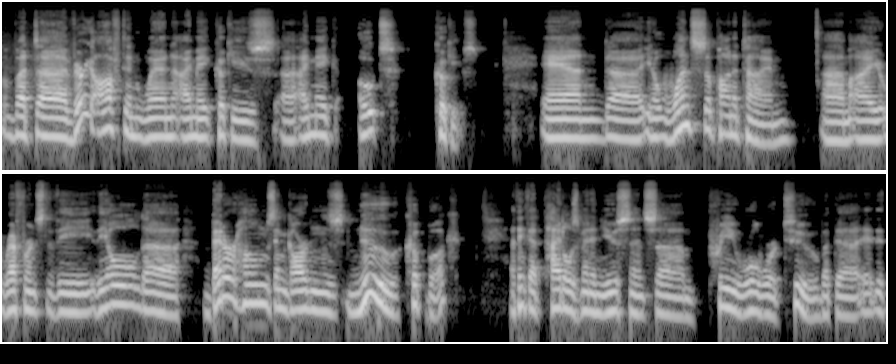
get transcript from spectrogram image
But uh, very often when I make cookies, uh, I make oat cookies. And, uh, you know, once upon a time, um, I referenced the, the old uh, Better Homes and Gardens new cookbook. I think that title has been in use since um, pre World War II, but the, it, it,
